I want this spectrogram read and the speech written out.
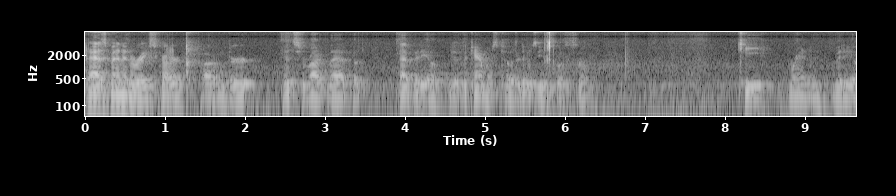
It has been in a race car out on dirt. It survived that, but that video, the camera's coated, it was useless, so. Key, random video.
